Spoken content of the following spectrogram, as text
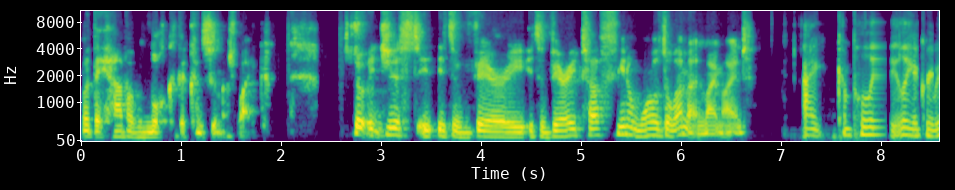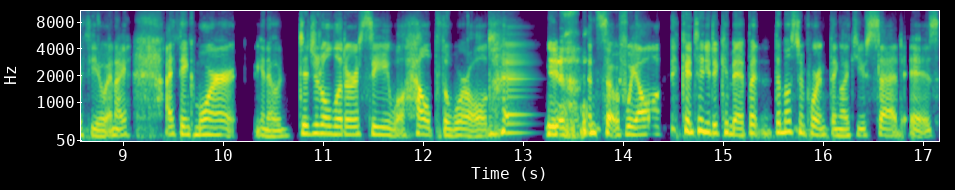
but they have a look that consumers like. So it just it, it's a very it's a very tough you know moral dilemma in my mind. I completely agree with you. And I, I think more, you know, digital literacy will help the world. Yeah. and so if we all continue to commit, but the most important thing, like you said, is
